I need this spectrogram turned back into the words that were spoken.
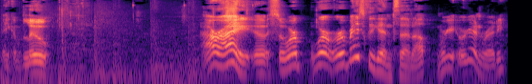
Make him blue. All right, uh, so we're, we're we're basically getting set up. We're we're getting ready.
